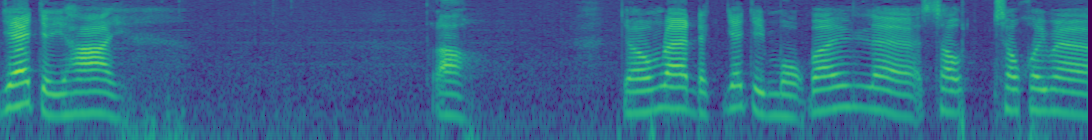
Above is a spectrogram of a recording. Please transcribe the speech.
Giá trị hai. Rồi. Chờ hôm nay đặt giá trị một với là sau sau khi mà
